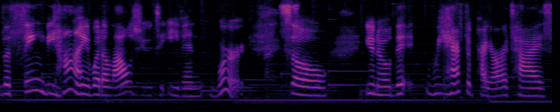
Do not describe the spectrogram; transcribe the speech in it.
the thing behind what allows you to even work. So you know that we have to prioritize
